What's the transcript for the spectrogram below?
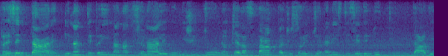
presentare in anteprima nazionale l'11 giugno, c'è la stampa, ci sono i giornalisti, siete tutti invitati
